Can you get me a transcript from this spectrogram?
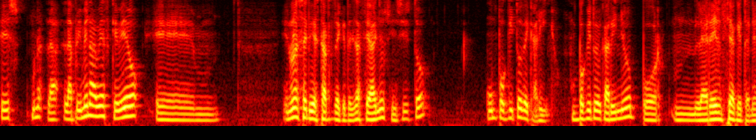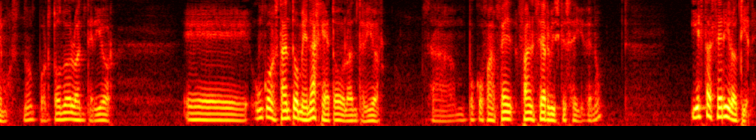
Es una, la, primera vez que veo eh, en una serie de Star Trek desde hace años, insisto, un poquito de cariño. Un poquito de cariño por mmm, la herencia que tenemos, ¿no? Por todo lo anterior. Eh, un constante homenaje a todo lo anterior. O sea, un poco fan, fan que se dice, ¿no? Y esta serie lo tiene.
